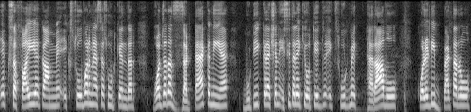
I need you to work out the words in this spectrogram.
एक सफ़ाई है काम में, एक सोबरनेस है सूट के अंदर। बहुत ज़्यादा जटैक नहीं है। बुटीक कलेक्शन इसी तरह की होती है, जो एक सूट में ठहराव हो क्वालिटी बेटर हो,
